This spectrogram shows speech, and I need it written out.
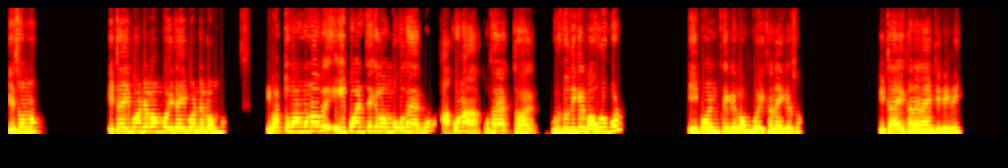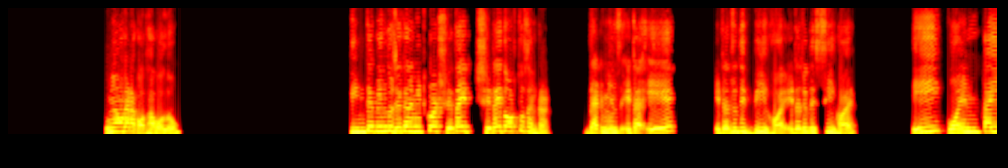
এ শূন্য এটা এই পয়েন্টে লম্ব, এটা এই পয়েন্টে লম্ব। এবার তোমার মনে হবে এই পয়েন্ট থেকে লম্ব কোথায় আঁকবো? আঁকো না, কোথায় আঁকতে হয়? উল্টো দিকের বাহুর উপর। এই পয়েন্ট থেকে লম্ব এখানে এঁকেছো। এটা এখানে নাইনটি ডিগ্রি তুমি আমাকে একটা কথা বলো। তিনটে বিন্দু যেখানে মিট করে সেটাই সেটাই তো অর্থ সেন্টার দ্যাট মিনস এটা এ এটা যদি বি হয়, এটা যদি সি হয়, এই পয়েন্টটাই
